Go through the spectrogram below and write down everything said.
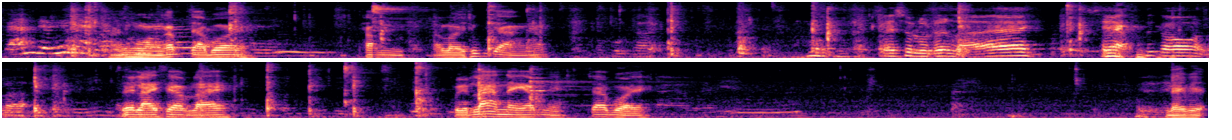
แฟนเดี๋ยวนี้แม่หายห่วงครับจ่าบอยทำอร่อยทุกอย่างนะครับใส่ส่สุรุดหลายแซ่บคือเก่าหั่นล่ะใส่ลายแซ่บลายเปิดร้านได้ครับเนี่ยจ้าบ่อยได้เพี่ย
